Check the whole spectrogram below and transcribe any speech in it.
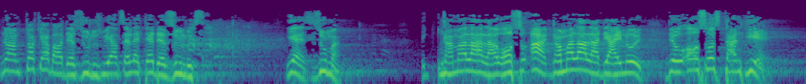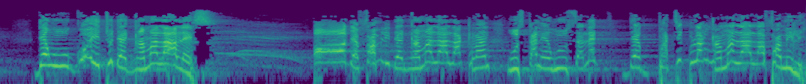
No, I'm talking about the Zulus. We have selected the Zulus. Yes, Zuma. Gamalala also. Ah, Gamalala, I know it. They will also stand here. They will go into the Gamalales. All the family, the Gamalala clan will stand and will select the particular Gamalala family.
